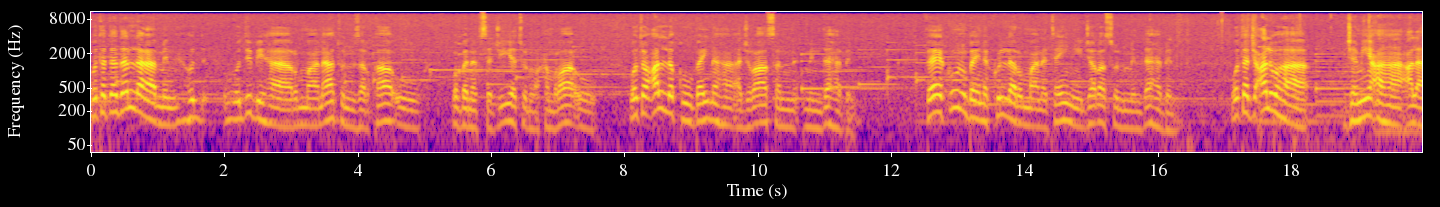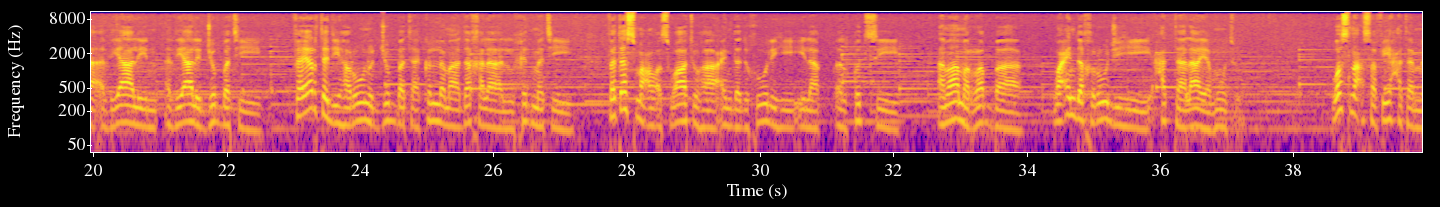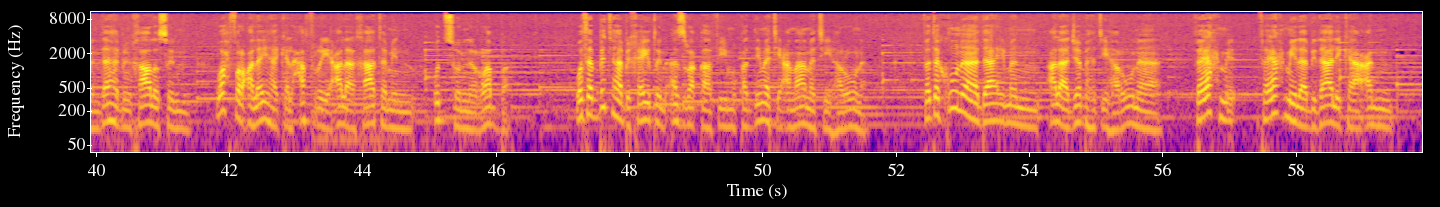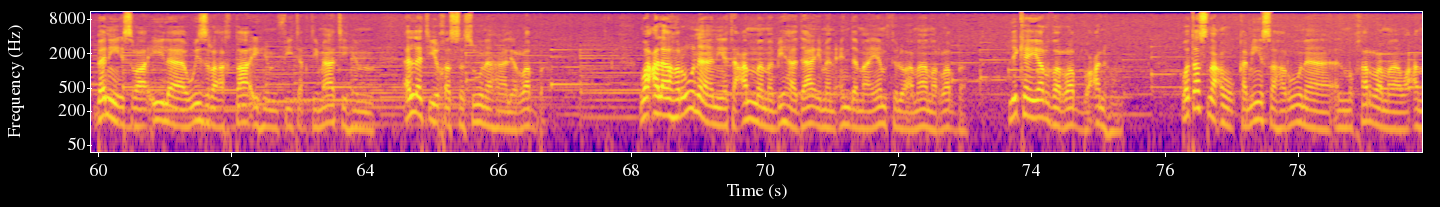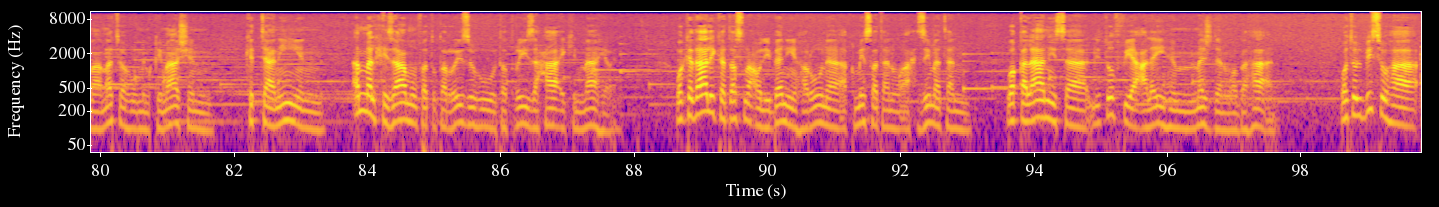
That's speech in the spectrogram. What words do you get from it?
وتتدلى من هد هدبها رمانات زرقاء وبنفسجية وحمراء وتعلق بينها أجراسا من ذهب. فيكون بين كل رمانتين جرس من ذهب. وتجعلها جميعها على أذيال أذيال الجبة. فيرتدي هارون الجبة كلما دخل للخدمة فتسمع أصواتها عند دخوله إلى القدس أمام الرب وعند خروجه حتى لا يموت. واصنع صفيحة من ذهب خالص واحفر عليها كالحفر على خاتم قدس للرب. وثبتها بخيط أزرق في مقدمة عمامة هارون. فتكون دائما على جبهة هارون فيحمل, فيحمل بذلك عن بني إسرائيل وزر أخطائهم في تقديماتهم التي يخصصونها للرب. وعلى هارون أن يتعمم بها دائما عندما يمثل أمام الرب لكي يرضى الرب عنهم. وتصنع قميص هارون المخرم وعمامته من قماش كتاني. أما الحزام فتطرزه تطريز حائك ماهر. وكذلك تصنع لبني هارون أقمصة وأحزمة وقلانس لتضفي عليهم مجدا وبهاء. وتلبسها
